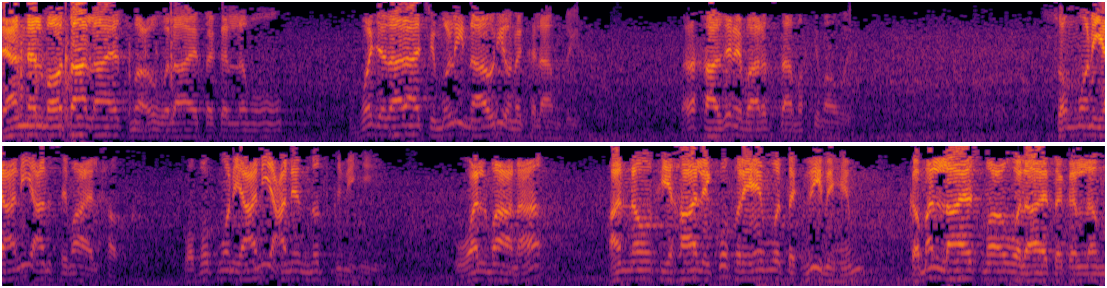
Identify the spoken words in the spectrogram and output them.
لأن الموتا لا يسمعوا ولا يتكلموا وجدارا چمڑی ناوری انہیں کلام گئی خاضر عبارت ستا مخیمہ ہوئے سمون یعنی عن سماع الحق. وبکمن یعنی عن النطق به. والمعنى انه في حال كفرهم وتكذيبهم كمن لا يسمع ولا يتكلم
